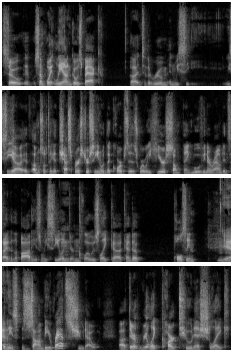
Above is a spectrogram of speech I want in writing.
So at some point, Leon goes back uh, into the room, and we see we see uh, it almost looks like a chest burster scene with the corpses, where we hear something moving around inside of the bodies, and we see like their Mhm. clothes like uh, kind of pulsing yeah and these zombie rats shoot out. Uh, they're real like cartoonish, like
